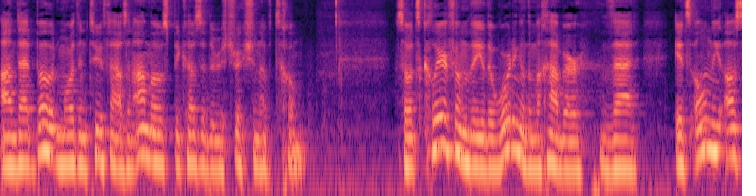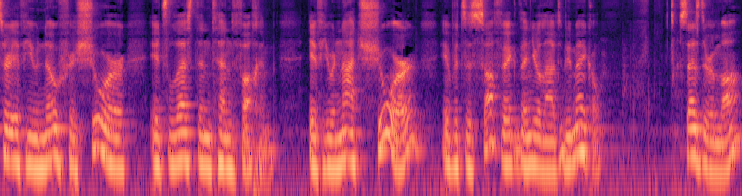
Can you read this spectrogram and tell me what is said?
on that boat more than 2,000 amos because of the restriction of tchum. So it's clear from the, the wording of the Machaber that it's only usr if you know for sure it's less than 10 tfachim. If you're not sure, if it's a suffix, then you're allowed to be mekel. Says the Ramah,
